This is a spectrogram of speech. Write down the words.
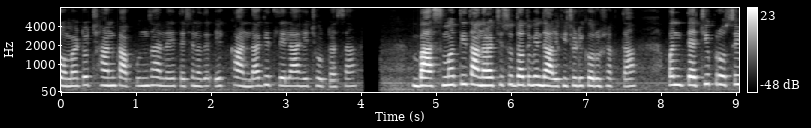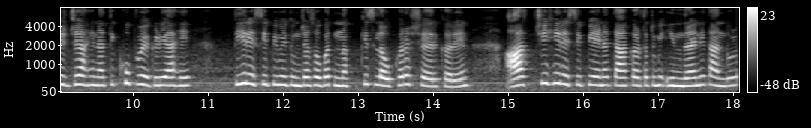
टोमॅटो छान कापून झालं आहे त्याच्यानंतर एक कांदा घेतलेला आहे छोटासा. बासमती तांदळाची सुद्धा तुम्ही दाल खिचडी करू शकता. पण त्याची प्रोसेस जी आहे ना ती खूप वेगळी आहे. ती रेसिपी मी तुमच्यासोबत नक्कीच लवकरच शेअर करेन. आजची ही रेसिपी आहे ना त्याकरता तुम्ही इंद्रायणी तांदूळ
